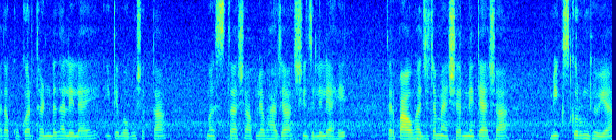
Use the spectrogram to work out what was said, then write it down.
आता कुकर थंड झालेला आहे. इथे बघू शकता मस्त अशा आपल्या भाज्या शिजलेल्या आहेत. तर पावभाजीच्या मॅशरने त्या अशा मिक्स करून घेऊया.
